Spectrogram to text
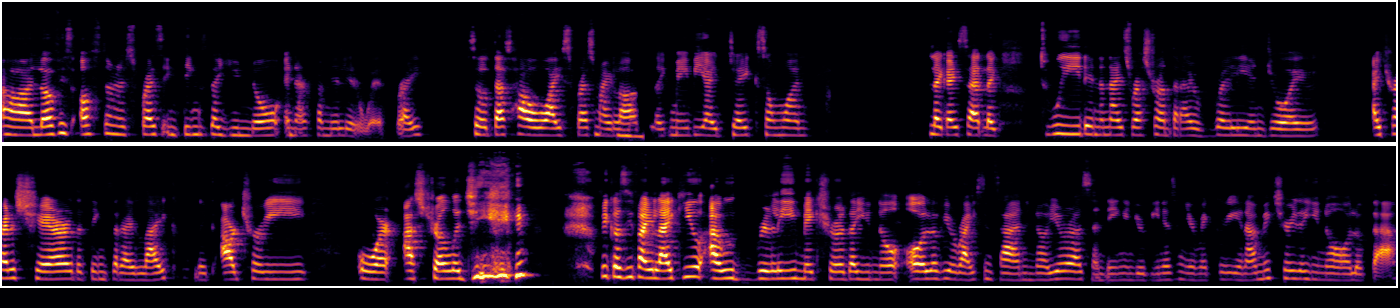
uh, love is often expressed in things that you know and are familiar with right so that's how i express my love mm-hmm. like maybe i take someone like i said like to eat in a nice restaurant that i really enjoy i try to share the things that i like like archery or astrology because if I like you, I would really make sure that you know all of your rising sign, you know your ascending and your Venus and your Mercury, and I'll make sure that you know all of that.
